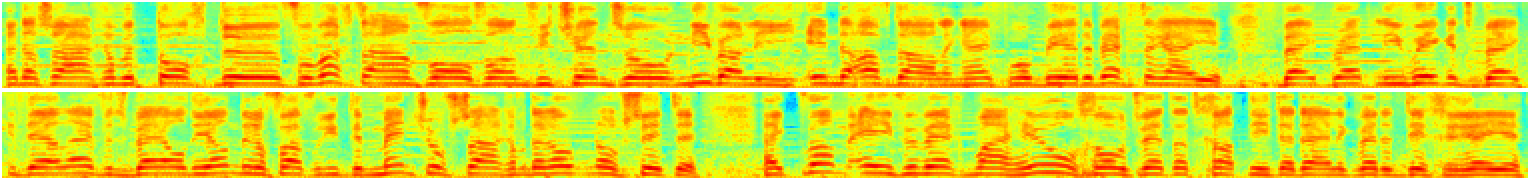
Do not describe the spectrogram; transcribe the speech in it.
En dan zagen we toch de verwachte aanval van Vincenzo Nibali in de afdaling. Hij probeerde weg te rijden bij Bradley Wiggins, bij Cadel Evans, bij al die andere favorieten. Menchoff zagen we daar ook nog zitten. Hij kwam even weg, maar heel groot werd dat gat niet. Uiteindelijk werd het dichtgereden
